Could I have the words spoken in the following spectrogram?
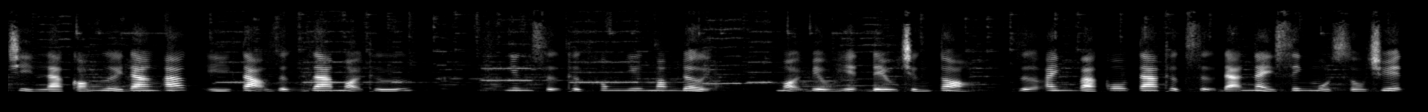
chỉ là có người đang ác ý tạo dựng ra mọi thứ nhưng sự thực không như mong đợi. Mọi biểu hiện đều chứng tỏ, giữa anh và cô ta thực sự đã nảy sinh một số chuyện,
